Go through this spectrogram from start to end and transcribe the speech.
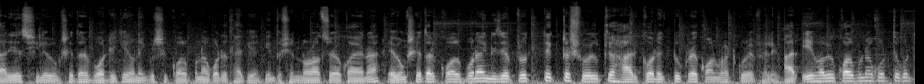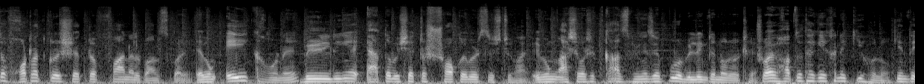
দাঁড়িয়ে ছিল এবং সে তার বডিকে অনেক বেশি কল্পনা করে থাকে, কিন্তু সে নড়াচড়া করে না এবং সে তার কল্পনায় নিজের প্রত্যেকটা শরীরকে হাড়কে অনেক টুকরায় কনভার্ট করে ফেলে। আর এভাবে কল্পনা করতে করতে হঠাৎ করে সে একটা ফানাল পাঞ্চ করে এবং এই কারণে বিল্ডিং এ এত বেশি একটা শক সৃষ্টি হয় এবং আশেপাশে কাজ ভেঙে যায়, পুরো বিল্ডিংটা নড়ে ওঠে। সবাই ভাবতে থাকে এখানে কি হলো? কিন্তু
